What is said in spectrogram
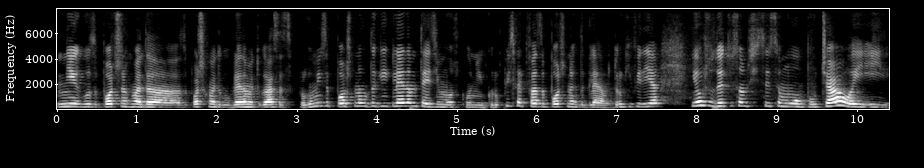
ние го започнахме да, започнахме да го гледаме тогава с съпруга ми започнах да ги гледам тези мускулни групи. След това започнах да гледам други видеа и още взето съм си се самообучавала и, и,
